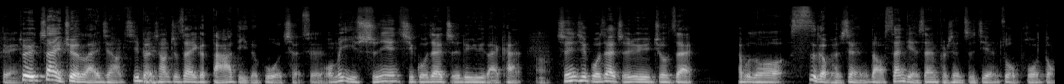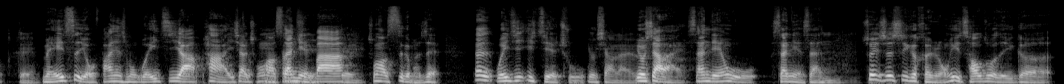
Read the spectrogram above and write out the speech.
对，对于债券来讲，基本上就在一个打底的过程。是，我们以十年期国债值利率来看，十年期国债值利率就在差不多四个 percent 到三点三 percent 之间做波动。对，每一次有发现什么危机啊，啪一下冲到三点八，冲到四个 percent，但危机一解除，又下来了，又下来三点五、三点三。所以这是一个很容易操作的一个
